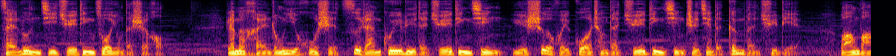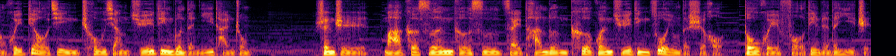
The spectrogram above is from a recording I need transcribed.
在论及决定作用的时候，人们很容易忽视自然规律的决定性与社会过程的决定性之间的根本区别，往往会掉进抽象决定论的泥潭中。甚至马克思、恩格斯在谈论客观决定作用的时候，都会否定人的意志，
